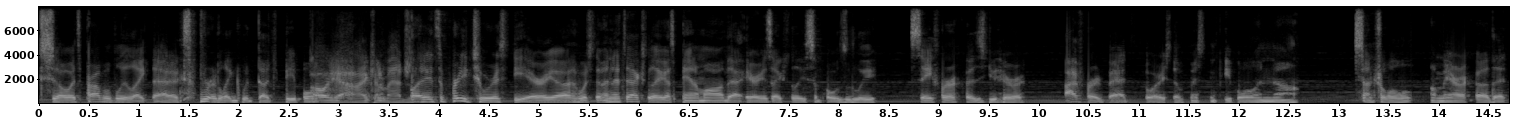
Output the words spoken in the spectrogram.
So it's probably like that, except for like with Dutch people. Oh yeah, I can imagine. But it's a pretty touristy area, which and it's actually I guess Panama. That area is actually supposedly safer because you hear I've heard bad stories of missing people in uh, Central America that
